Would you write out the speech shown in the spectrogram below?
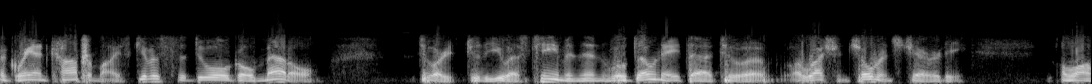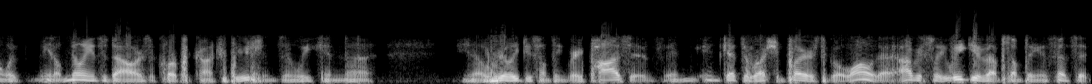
a grand compromise. Give us the dual gold medal to our to the U.S. team, and then we'll donate that to a, a Russian children's charity, along with you know millions of dollars of corporate contributions, and we can. Uh, you know, really do something very positive and, and get the Russian players to go along with that. Obviously, we give up something in the sense that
